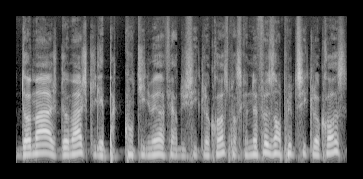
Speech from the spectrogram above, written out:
Dommage, dommage qu'il n'ait pas continué à faire du cyclocross, parce que ne faisant plus de cyclocross,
